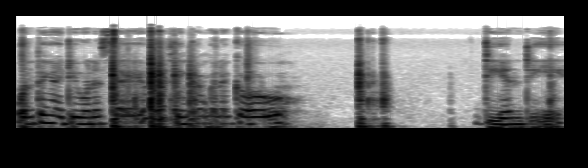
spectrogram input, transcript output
One thing I do want to say, I think I'm going to go DND.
